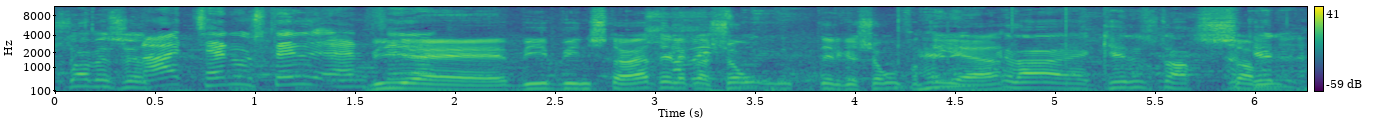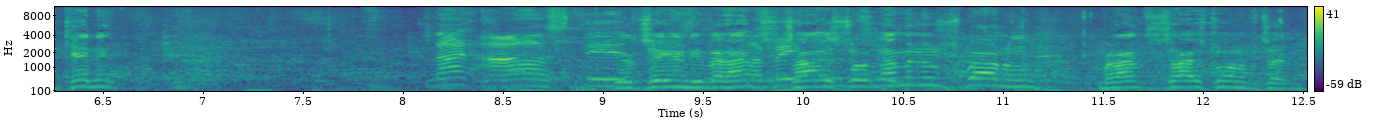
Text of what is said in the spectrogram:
Stop, jeg selv. Nej, tag nu stille. Han Vi, øh, vi, vi er en større delegation, delegation fra DR. eller uh, Kenneth, stop. Som- Kenneth, Kenneth, Nej, Anders, det jeg tænker lige, hvor lang tid tager historien? Nej, men nu spørger jeg nu. Hvor lang tid tager historien at fortælle?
